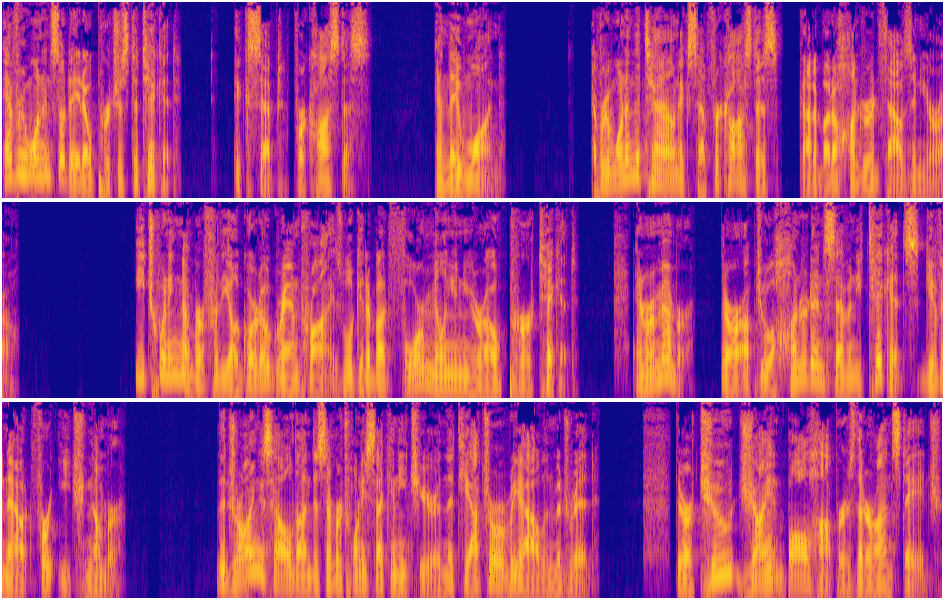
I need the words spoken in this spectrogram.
Everyone in Sodeto purchased a ticket, except for Kostas. And they won. Everyone in the town except for Kostas got about 100,000 euro. Each winning number for the El Gordo Grand Prize will get about 4 million euro per ticket. And remember, there are up to 170 tickets given out for each number. The drawing is held on December 22nd each year in the Teatro Real in Madrid. There are two giant ball hoppers that are on stage.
